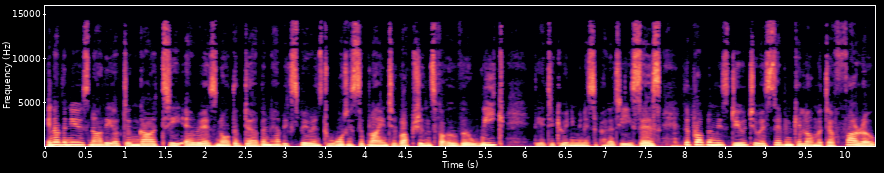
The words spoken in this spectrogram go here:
In other news now, the Othongathi areas north of Durban have experienced water supply interruptions for over a week. The eThekwini municipality says the problem is due to a seven kilometre furrow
